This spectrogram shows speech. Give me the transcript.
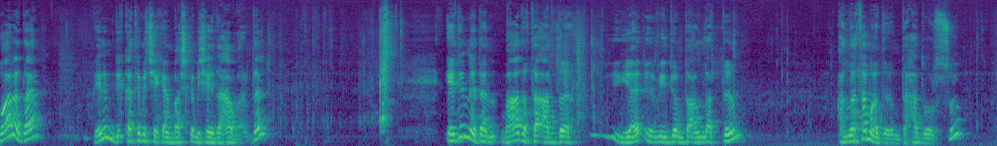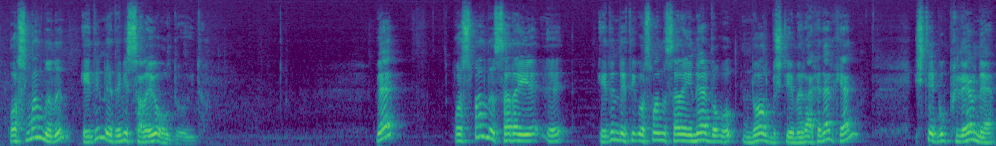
Bu arada benim dikkatimi çeken başka bir şey daha vardı. Edirne'den Bağdat'a adlı ye- videomda anlattığım, anlatamadığım daha doğrusu Osmanlı'nın Edirne'de bir sarayı olduğuydu. Ve Osmanlı Sarayı, e, Edirne'deki Osmanlı Sarayı nerede ne olmuş diye merak ederken işte bu Plevne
